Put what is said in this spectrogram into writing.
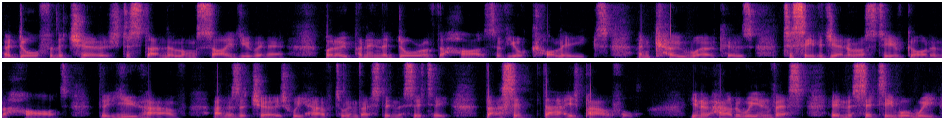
a door for the church to stand alongside you in it, but opening the door of the hearts of your colleagues and co workers to see the generosity of God and the heart that you have and as a church we have to invest in the city. That's that is powerful. You know, how do we invest in the city? Well, we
